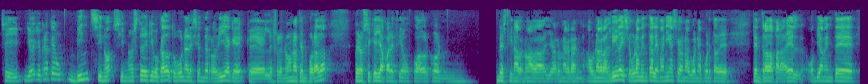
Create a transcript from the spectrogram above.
Sí, yo, creo que Vint, si no, si no estoy equivocado, tuvo una lesión de rodilla que, le frenó una temporada, pero sí que ya parecía un jugador con destinado ¿no? a llegar a una gran, a una gran liga y seguramente Alemania sea una buena puerta de, de entrada para él. Obviamente,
